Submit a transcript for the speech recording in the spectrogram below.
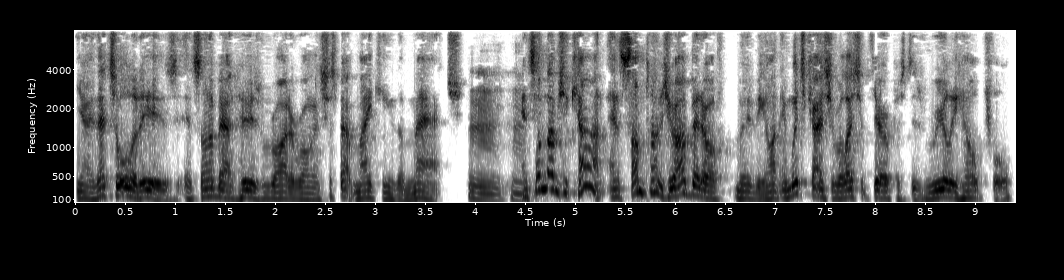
you know, that's all it is. It's not about who's right or wrong. It's just about making the match. Mm. Mm. And sometimes you can't. And sometimes you are better off moving on, in which case your relationship therapist is really helpful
